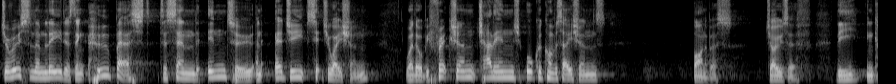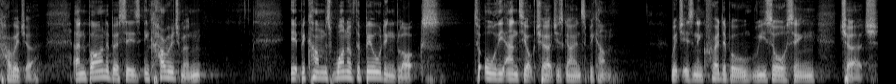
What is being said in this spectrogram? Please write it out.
Jerusalem leaders think, who best to send into an edgy situation where there will be friction, challenge, awkward conversations? Barnabas, Joseph, the encourager. And Barnabas's encouragement it becomes one of the building blocks to all the Antioch church is going to become, which is an incredible resourcing church.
